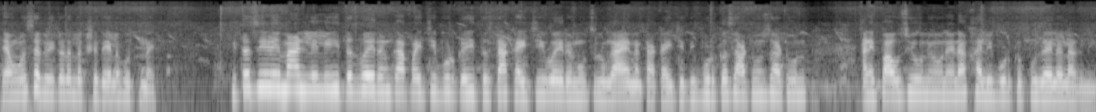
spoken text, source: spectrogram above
त्यामुळे सगळीकडे लक्ष द्यायला होत नाही. इथंच इळी मांडलेली इथंच वैरण कापायची बुडकं इथंच टाकायची वैरण उचलून गायांना टाकायची ती बुडकं साठवून साठवून आणि पाऊस येऊन येऊन ना खाली बुडकं कुजायला लागली.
